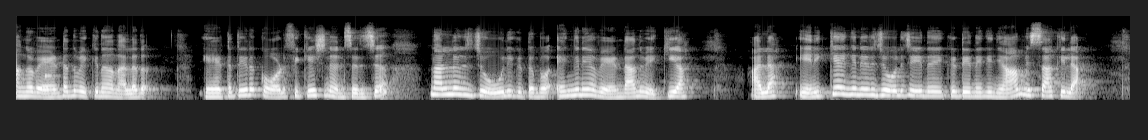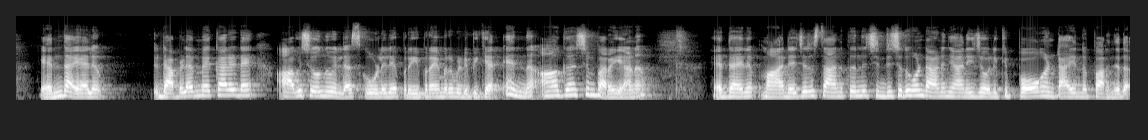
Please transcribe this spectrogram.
അങ്ങ് വേണ്ടെന്ന് വെക്കുന്നതാണ് നല്ലത്. ഏട്ടത്തിയുടെ ക്വാളിഫിക്കേഷൻ അനുസരിച്ച് നല്ലൊരു ജോലി കിട്ടുമ്പോൾ എങ്ങനെയാണ് വേണ്ടാന്ന് വെക്കുക? അല്ല എനിക്ക് എങ്ങനെ ഒരു ജോലി ചെയ്ത് കിട്ടിയെന്നെങ്കിൽ ഞാൻ മിസ്സാക്കില്ല എന്തായാലും ഡബിൾ എം എക്കാരുടെ ആവശ്യമൊന്നുമില്ല സ്കൂളിലെ പ്രീ പ്രൈമറി പഠിപ്പിക്കാൻ എന്ന് ആകാശം പറയാണ്. എന്തായാലും മാനേജർ സ്ഥാനത്ത് നിന്ന് ചിന്തിച്ചതുകൊണ്ടാണ് ഞാൻ ഈ ജോലിക്ക് പോകണ്ട എന്ന് പറഞ്ഞത്.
